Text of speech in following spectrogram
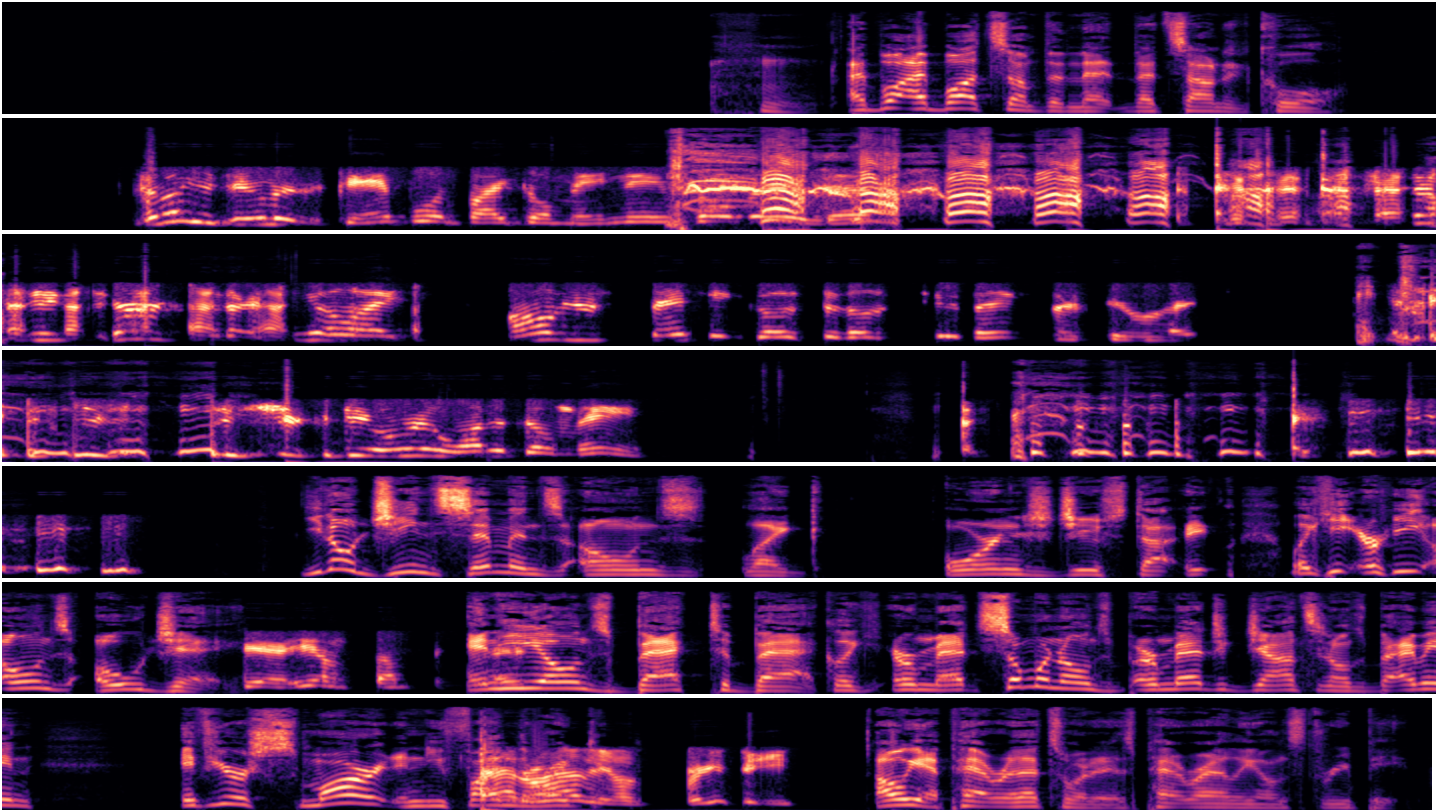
Hmm. I bought I bought something that that sounded cool. That all you do is gamble and buy domain names all day? It's just that I feel like all your spending goes to those two things. I feel like you, you only want a domain. You know Gene Simmons owns like orange juice dot- like he or he owns OJ. Yeah, he owns something. And he owns back to back. Like or Mag- someone owns or Magic Johnson owns I mean if you're smart and you find Pat the right Riley owns feet. Oh yeah, Pat. That's what it is. Pat Riley owns three-peat.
